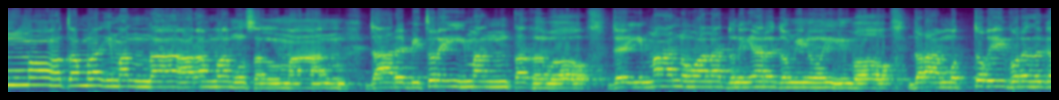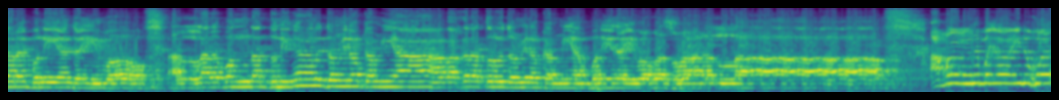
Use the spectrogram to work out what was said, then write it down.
উম্মত, আমরা ইমানদার আমরা মুসলমান। যার ভিতরে ইমান থাকব, যে ইমানওয়ালা দুনিয়ার জমিন হইব, যারা মুত্তকি ফরেজগারে বনিয়া যাইব, আল্লাহর বন্দা দুনিয়ার জমিন কামিয়া বাকরাতুর জমিন কামিয়া বনিয়া যাইব, সুবহানাল্লাহ। আমার করে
